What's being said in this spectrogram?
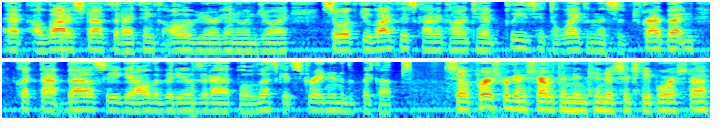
a lot of stuff that I think all of you are going to enjoy. So if you like this kind of content, please hit the like and the subscribe button. Click that bell so you get all the videos that I upload. Let's get straight into the pickups. So first we're going to start with the Nintendo 64 stuff.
